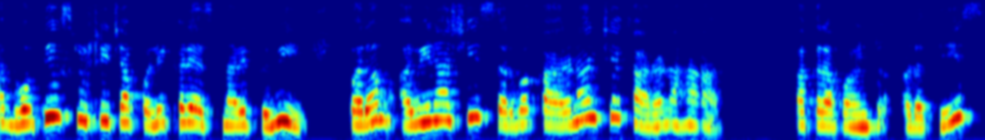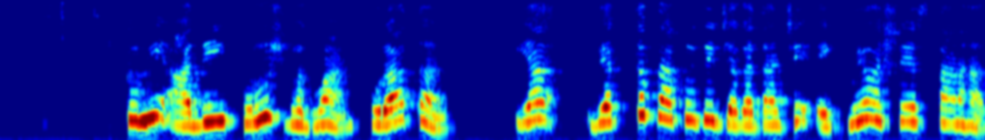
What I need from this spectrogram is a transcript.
या भौतिक सृष्टीच्या पलीकडे असणारे तुम्ही परम अविनाशी सर्व कारणांचे कारण आहात. अकरा पॉइंट अडतीस. तुम्ही आदी पुरुष भगवान पुरातन या व्यक्त प्राकृतिक जगताचे एकमेव आश्रयस्थान आहात.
